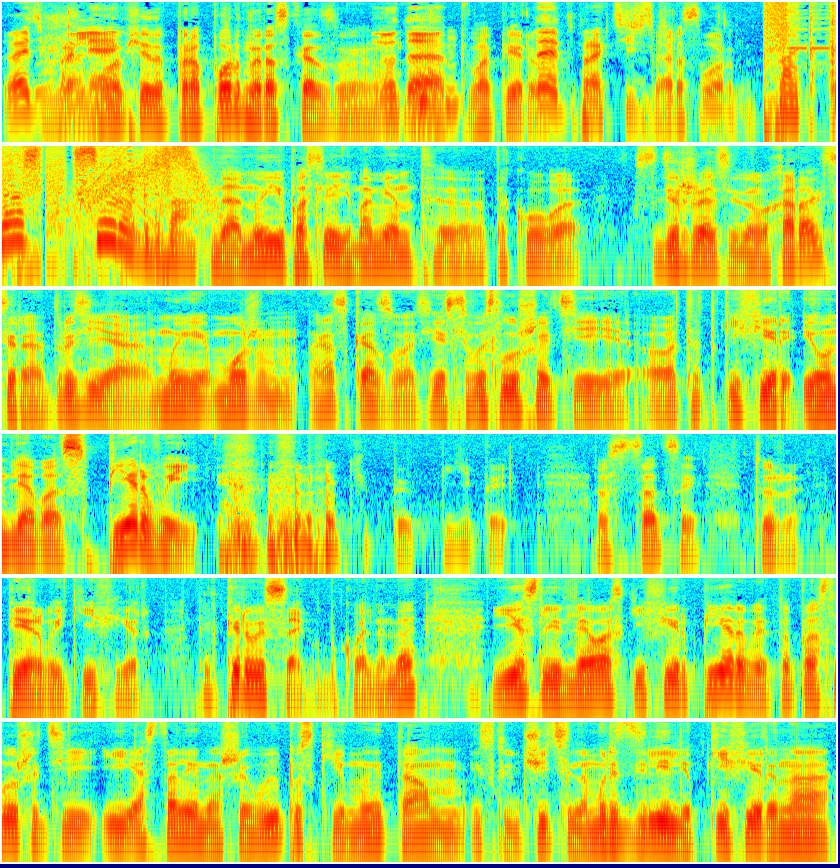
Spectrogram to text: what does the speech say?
Давайте про Мы вообще-то про порно рассказываем. Ну да. Во-первых. Да, это практически порно. Подкаст 42. Да, ну и последний момент э, такого содержательного характера. Друзья, мы можем рассказывать, если вы слушаете э, этот кефир, и он для вас первый, какие-то ассоциации тоже, первый кефир, как первый секс буквально, да? Если для вас кефир первый, то послушайте и остальные наши выпуски, мы там исключительно, мы разделили кефиры на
